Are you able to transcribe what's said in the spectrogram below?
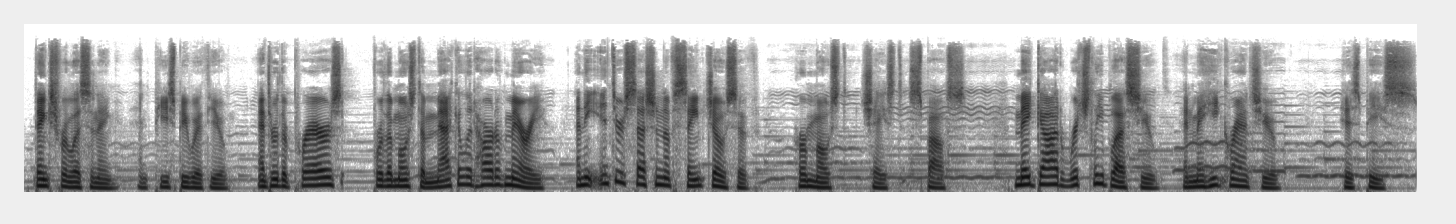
Thanks for listening, and peace be with you. And through the prayers for the most immaculate heart of Mary and the intercession of Saint Joseph, her most chaste spouse, may God richly bless you, and may He grant you His peace.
